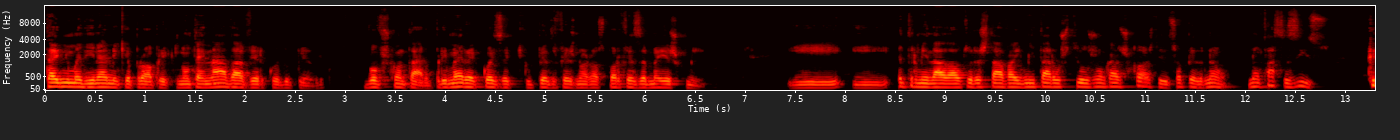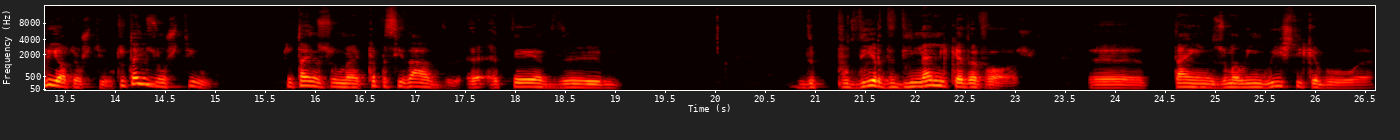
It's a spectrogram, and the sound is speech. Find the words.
Tenho uma dinâmica própria que não tem nada a ver com a do Pedro. Vou-vos contar. A primeira coisa que o Pedro fez no Eurosport fez a meias comigo. E, e a determinada altura estava a imitar o estilo João Carlos Costa. E disse: Ó oh Pedro, não, não faças isso. Cria o teu estilo. Tu tens um estilo. Tu tens uma capacidade até de de poder de dinâmica da voz, uh, tens uma linguística boa,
